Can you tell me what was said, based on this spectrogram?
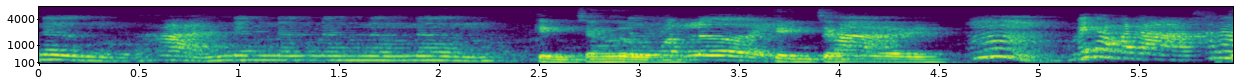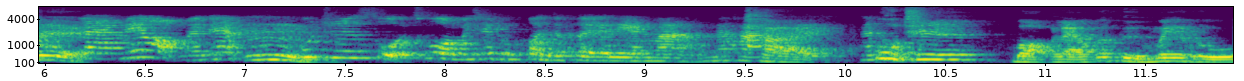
หนึ่งค่ะหนึ่งหนึ่งหนึ่งหนึ่งหนึ่งเก่งจังหเลนึ่งยหมดเลย เก่งจังเลยค่ะอืมไม่ธรรมดาขนาดเจ๊แปล ผู้ชื่อสัวชั่วไม่ใช่ทุกคนจะเคยเรียนมานะคะใช่ผู้ชื่อบอกแล้วก็คือไม่รู้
